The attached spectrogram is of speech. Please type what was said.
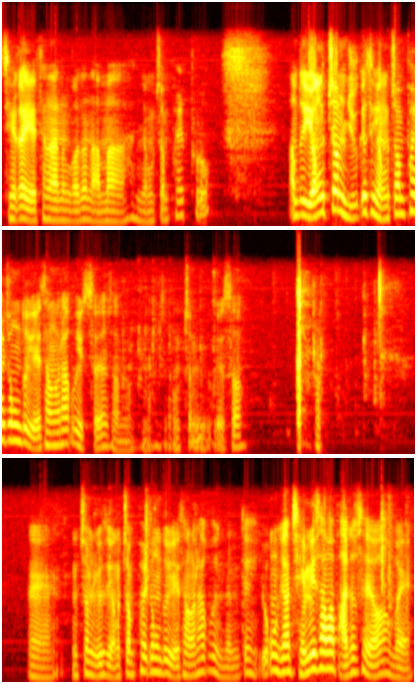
제가 예상하는 거는 아마 한 0.8%? 아무튼 0.6에서 0.8 정도 예상을 하고 있어요, 저는. 그냥 0.6에서. 네, 0.6에서 0.8 정도 예상을 하고 있는데, 요건 그냥 재미삼아 봐주세요. 왜.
